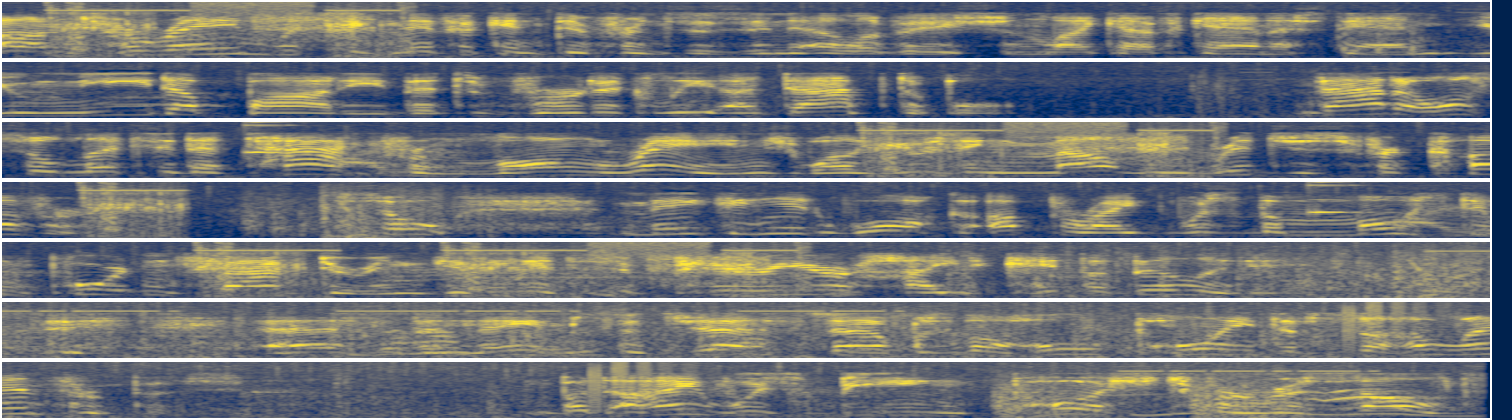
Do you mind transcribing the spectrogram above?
On terrain with significant differences in elevation like Afghanistan, you need a body that's vertically adaptable. That also lets it attack from long range while using mountain ridges for cover. So, making it walk upright was the most important factor in giving it superior height capability. As the name suggests, that was the whole point of Sahelanthropus. But I was being pushed for results.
